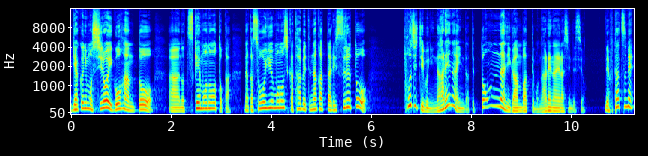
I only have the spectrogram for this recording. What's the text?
逆にもう白いご飯とあの漬物とかなんかそういうものしか食べてなかったりするとポジティブになれないんだってどんなに頑張ってもなれないらしいんですよ。で2つ目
